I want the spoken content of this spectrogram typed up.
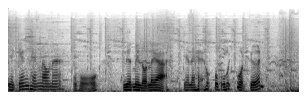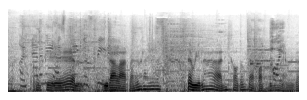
อย่าแกล้งแทงเรานะโอ้โห เลือดไม่ลดเลยอะ่ะแย่แล้ว โอ้โหโหดเกิน โอเค วีล่าลาดไปไม่เป็นไรไม่เป็นไรแต่วีล่าที่เขาต้องการปรับปรุงใหม่มันก็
